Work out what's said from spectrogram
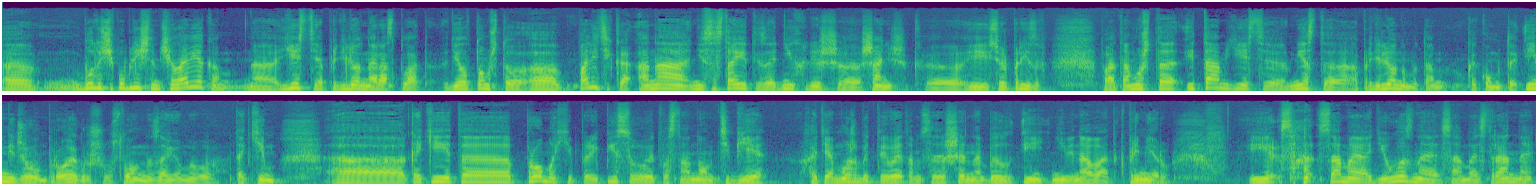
э, будучи публичным человеком, э, есть определенная расплата. Дело в том, что э, политика, она не состоит из одних лишь э, шанишек э, и сюрпризов, потому что и там есть э, место определенному там какому-то имиджевому проигрышу, условно назовем его таким. Э, Какие-то промахи приписывают в основном тебе, хотя, может быть, ты в этом совершенно был и не виноват, к примеру. И самое одиозное, самое странное,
